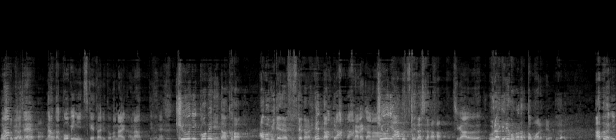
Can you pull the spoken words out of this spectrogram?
もうちょっと目なんかね立ちたかったなんか語尾につけたりとかないかなっていうね。急に語尾になんかアブみたいなやつつけたら変だって。ダメかな。急にアブつけ出したら。違う？裏切り者だと思われるよ。アブに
